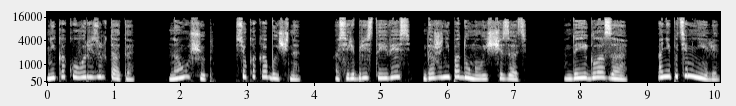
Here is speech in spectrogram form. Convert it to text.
Никакого результата. На ощупь все как обычно а серебристая вязь даже не подумала исчезать. Да и глаза, они потемнели.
